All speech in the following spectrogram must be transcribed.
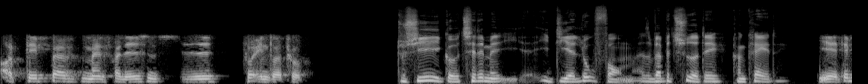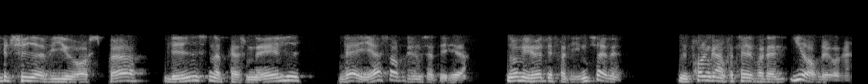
og det bør man fra ledelsens side få ændret på. Du siger, I er gået til det med i, i dialogform. Altså, hvad betyder det konkret? Ja, det betyder, at vi jo spørger ledelsen og personalet, hvad er jeres oplevelse af det her? Nu har vi hørt det fra de indsatte, men prøv en gang at fortælle, hvordan I oplever det.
